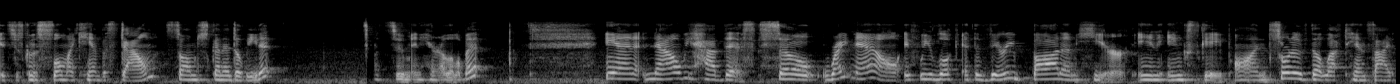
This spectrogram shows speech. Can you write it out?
it's just going to slow my canvas down. So I'm just going to delete it. Let's zoom in here a little bit. And now we have this. So right now, if we look at the very bottom here in Inkscape on sort of the left-hand side,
